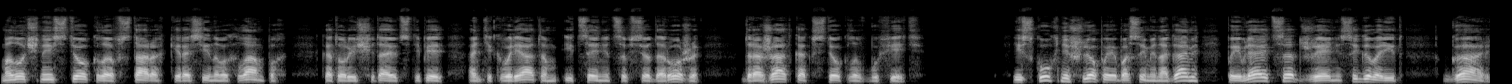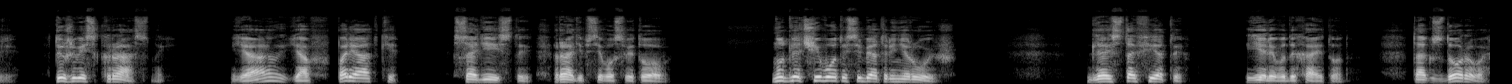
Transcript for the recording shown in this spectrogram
Молочные стекла в старых керосиновых лампах, которые считаются теперь антиквариатом и ценятся все дороже, дрожат, как стекла в буфете. Из кухни, шлепая босыми ногами, появляется Дженнис и говорит, «Гарри, ты же весь красный». «Я... я в порядке. Садись ты, ради всего святого». Ну для чего ты себя тренируешь? Для эстафеты, — еле выдыхает он. Так здорово.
